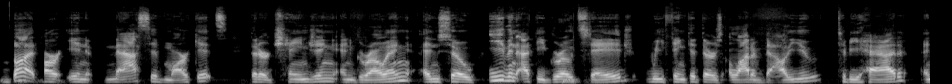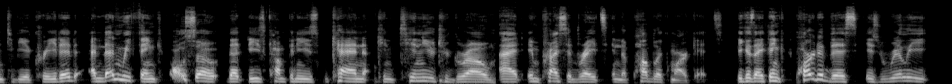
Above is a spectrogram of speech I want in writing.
but are in massive markets that are changing and growing. And so, even at the growth stage, we think that there's a lot of value to be had and to be accreted. And then we think also that these companies can continue to grow at impressive rates in the public markets. Because I think part of this is really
